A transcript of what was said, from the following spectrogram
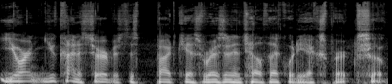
Jorn, you kind of serve as this podcast resident health equity expert. So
